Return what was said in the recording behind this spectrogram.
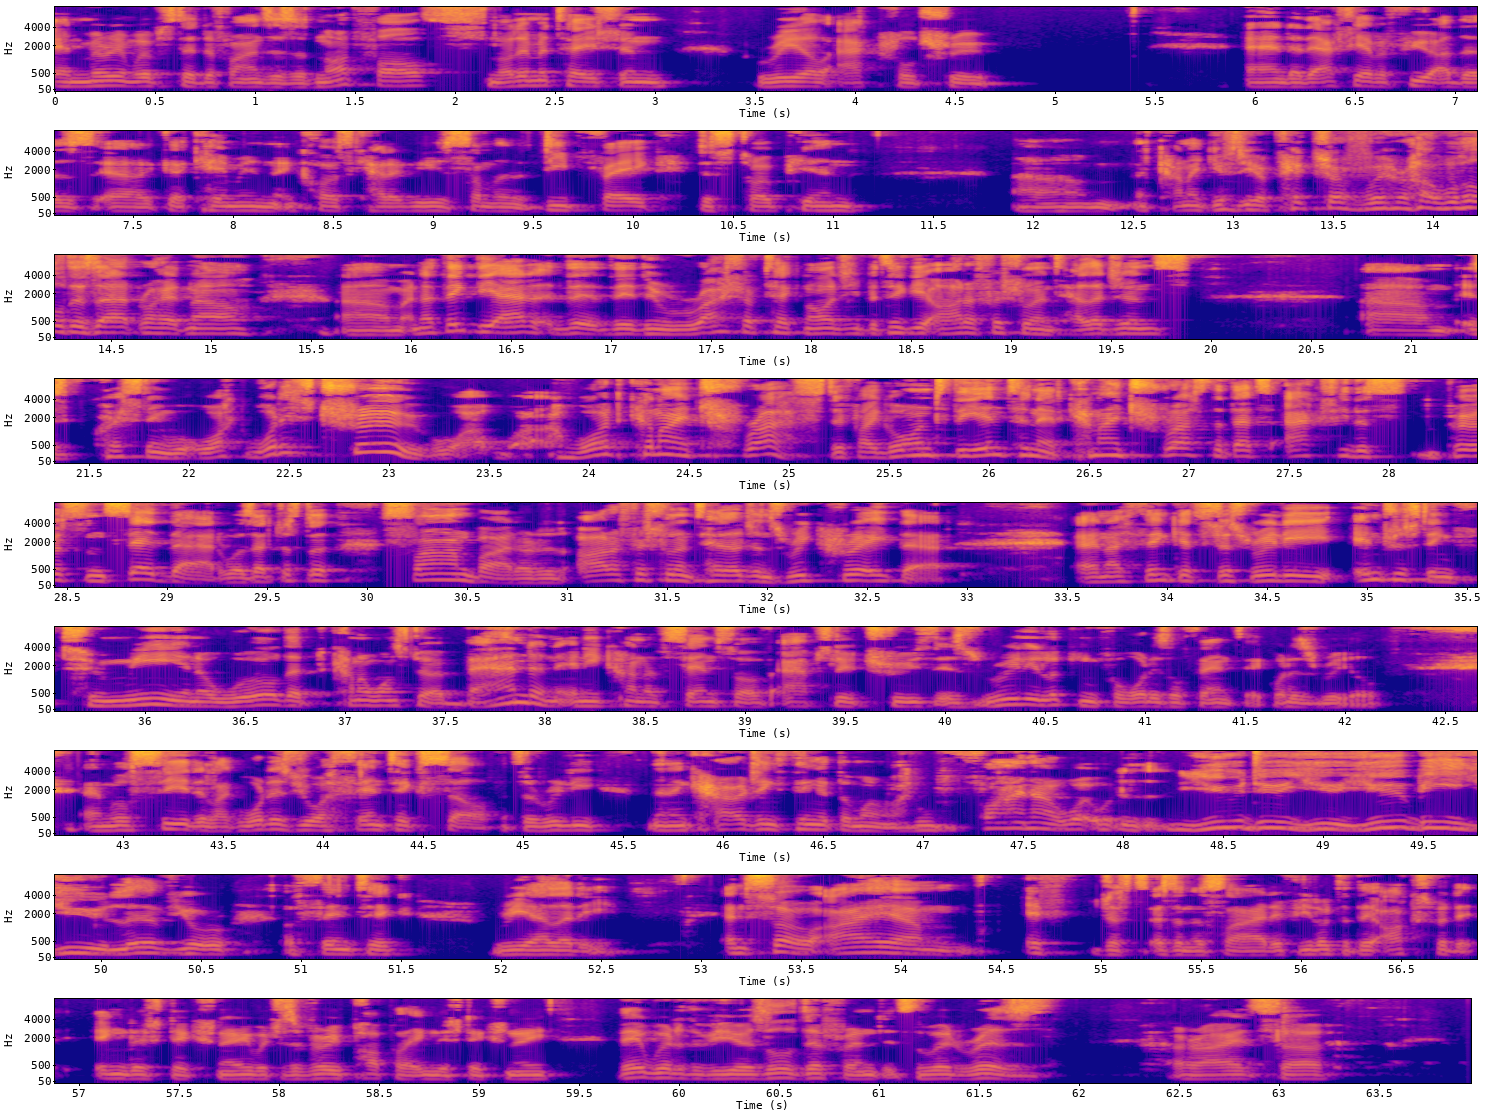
And Merriam-Webster defines this as not false, not imitation, real, actual, true. And they actually have a few others uh, that came in in close categories. Some of them deep fake, dystopian. Um, it kind of gives you a picture of where our world is at right now. Um, and I think the, the, the, the rush of technology, particularly artificial intelligence, um, is questioning what what is true. What, what, can I trust if I go onto the internet? Can I trust that that's actually this, the person said that? Was that just a soundbite, or did artificial intelligence recreate that? And I think it's just really interesting to me in a world that kind of wants to abandon any kind of sense of absolute truth is really looking for what is authentic, what is real. And we'll see it like, what is your authentic self? It's a really an encouraging thing at the moment. Like, find out what, you do you, you be you, live your authentic reality. And so I, um, if just as an aside, if you looked at the Oxford English Dictionary, which is a very popular English dictionary, their word of the view is a little different. It's the word rizz. All right. So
